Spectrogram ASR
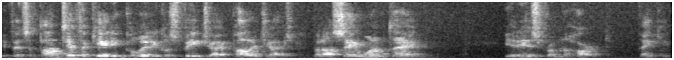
If it's a pontificating political speech, I apologize, but I'll say one thing. It is from the heart. Thank you.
